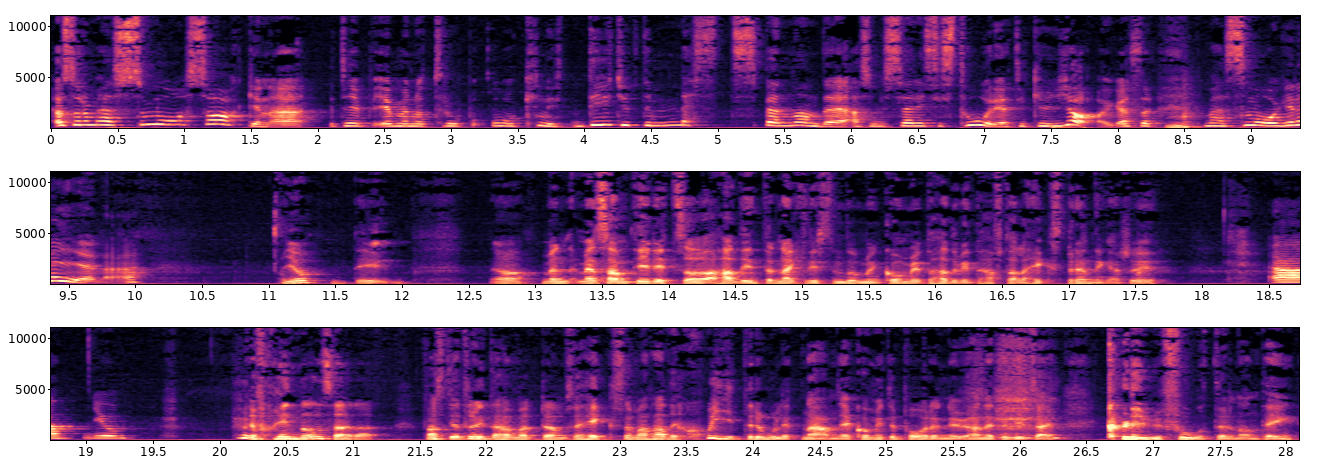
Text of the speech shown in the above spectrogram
alltså de här små sakerna, typ jag menar tro på oknytt. Det är ju typ det mest spännande alltså med Sveriges historia tycker jag. Alltså de här små grejerna. Jo, det är Ja, men, men samtidigt så hade inte den här kristendomen kommit då hade vi inte haft alla häxbränningar så ju, Ja, jo. Det var ju någon så här. Fast jag tror inte han var dömd för häxa, men han hade skitroligt namn. Jag kommer inte på det nu. Han hette typ såhär Klufot eller någonting.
